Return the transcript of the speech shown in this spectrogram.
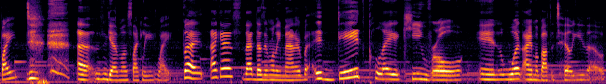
white. uh, yeah, most likely white. But I guess that doesn't really matter. But it did play a key role in what I'm about to tell you, though.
